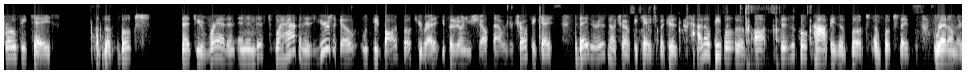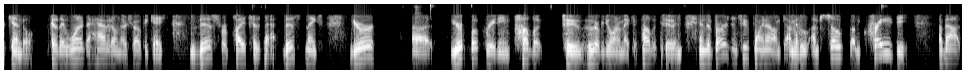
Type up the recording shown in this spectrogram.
trophy case of the books that you've read. And, and in this, what happened is years ago, you bought a book, you read it, you put it on your shelf, that was your trophy case. Today, there is no trophy case because I know people who have bought physical copies of books, of books they've read on their Kindle because they wanted to have it on their trophy case. This replaces that. This makes your, uh, your book reading public to whoever you want to make it public to. And, and the version 2.0, I'm, I'm, I'm so, I'm crazy about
